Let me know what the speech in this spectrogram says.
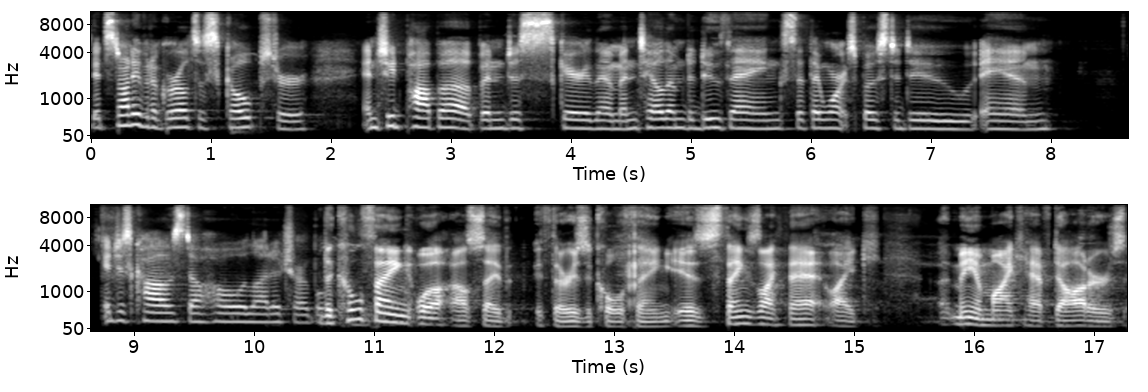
It's not even a girl; it's a sculpture, and she'd pop up and just scare them and tell them to do things that they weren't supposed to do, and it just caused a whole lot of trouble. The cool thing, well, I'll say if there is a cool thing, is things like that. Like me and Mike have daughters,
